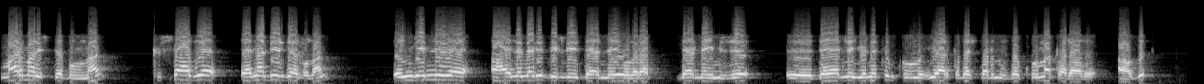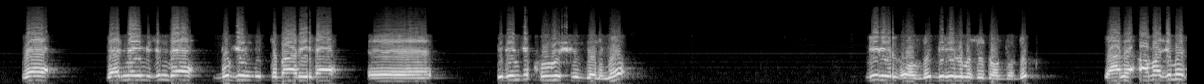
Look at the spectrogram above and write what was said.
Marmaris'te bulunan, kısaca ENA Birden olan Engelli ve Aileleri Birliği Derneği olarak derneğimizi e, değerli yönetim kurulu üye arkadaşlarımızla kurma kararı aldık. Ve derneğimizin de bugün itibariyle e, birinci kuruluş yıl dönümü bir yıl oldu. Bir yılımızı doldurduk. Yani amacımız,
